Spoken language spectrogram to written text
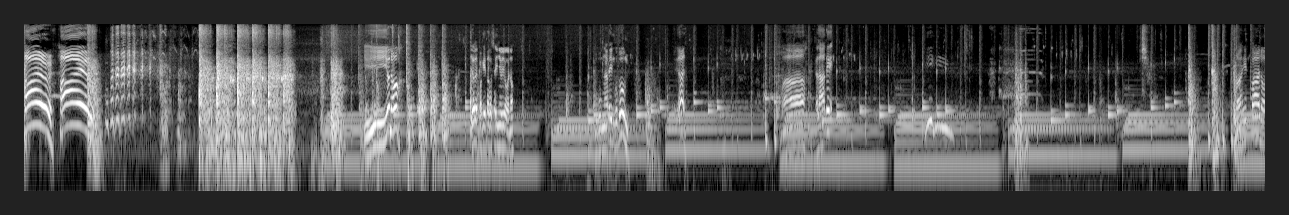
higher, higher! Iyon oh! Yan, ipakita ko sa inyo yung ano. Bubong natin, bubong. Yan. Ah, kalahati. Hihi. Kahit paano,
